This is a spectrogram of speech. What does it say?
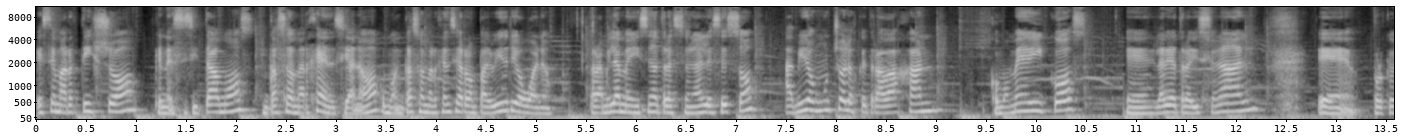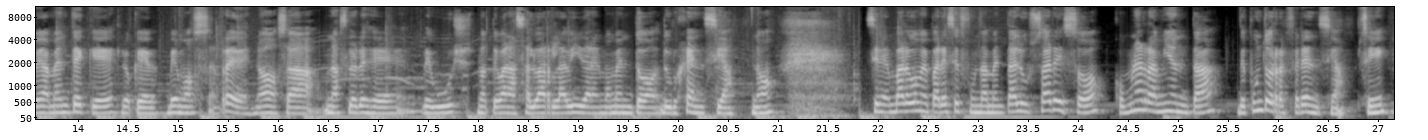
ese martillo que necesitamos en caso de emergencia, ¿no? Como en caso de emergencia rompa el vidrio, bueno, para mí la medicina tradicional es eso. Admiro mucho a los que trabajan como médicos en el área tradicional, eh, porque obviamente que es lo que vemos en redes, ¿no? O sea, unas flores de Bush no te van a salvar la vida en el momento de urgencia, ¿no? Sin embargo, me parece fundamental usar eso como una herramienta de punto de referencia, ¿sí?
